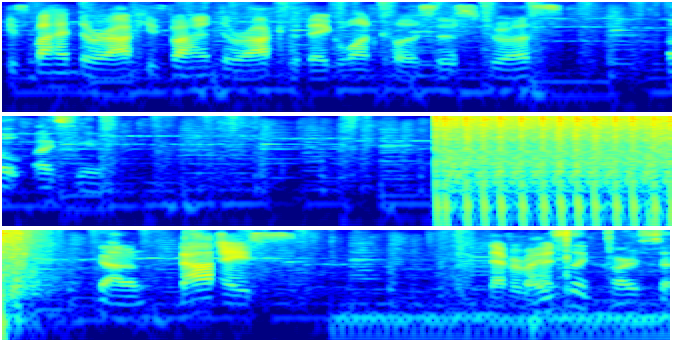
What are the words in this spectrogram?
He's behind the rock, he's behind the rock, the big one closest to us. Oh, I see him. Got him. Nice. Never Why mind. is the car so?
